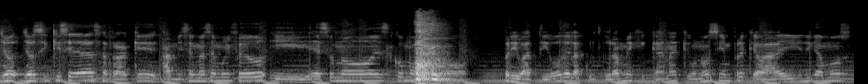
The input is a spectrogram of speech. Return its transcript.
Yo, yo sí quisiera cerrar que a mí se me hace muy feo y eso no es como privativo de la cultura mexicana, que uno siempre que va ahí, digamos,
